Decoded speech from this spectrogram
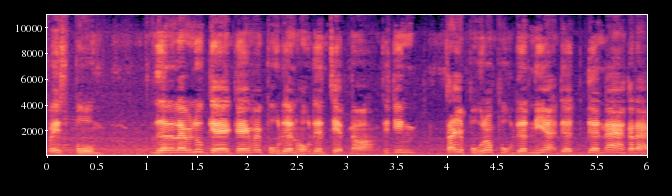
ไปปลูกเดือนอะไรไม่รู้แกแกไม่ปลูกเดือนหกเดือนเจ็ดเนาะที่จริงถ้าจะปลูกต้องปลูกเดือนนี้เดือนเดือนหน้าก็ได้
